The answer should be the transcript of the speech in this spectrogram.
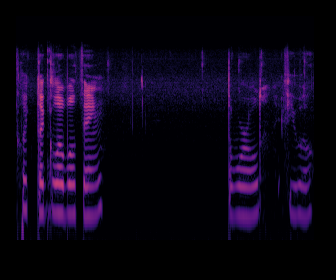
Click the global thing the world, if you will.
